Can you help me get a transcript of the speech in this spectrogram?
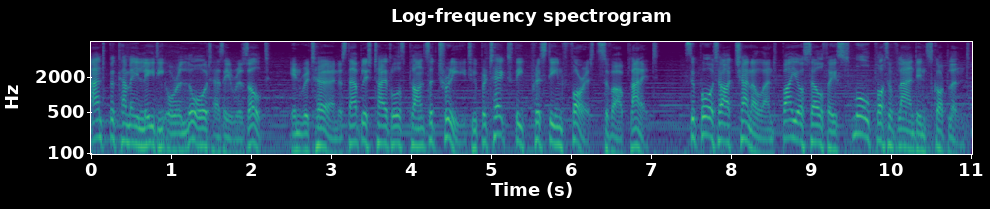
and become a lady or a lord as a result. In return, Established Titles plants a tree to protect the pristine forests of our planet. Support our channel and buy yourself a small plot of land in Scotland.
